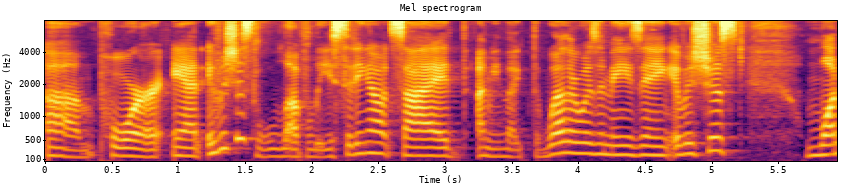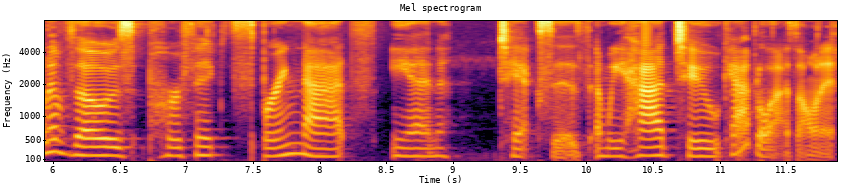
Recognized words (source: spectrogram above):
um, pour. And it was just lovely sitting outside. I mean, like the weather was amazing. It was just one of those perfect spring nights in Texas, and we had to capitalize on it.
